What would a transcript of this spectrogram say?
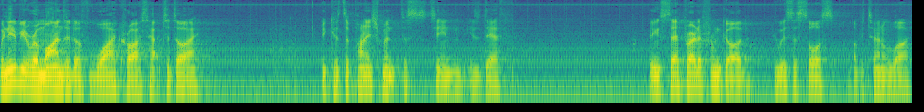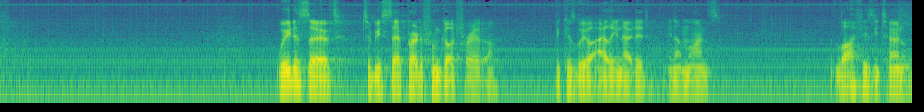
We need to be reminded of why Christ had to die. Because the punishment for sin is death. Being separated from God who is the source of eternal life. We deserved to be separated from God forever because we were alienated in our minds. Life is eternal,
